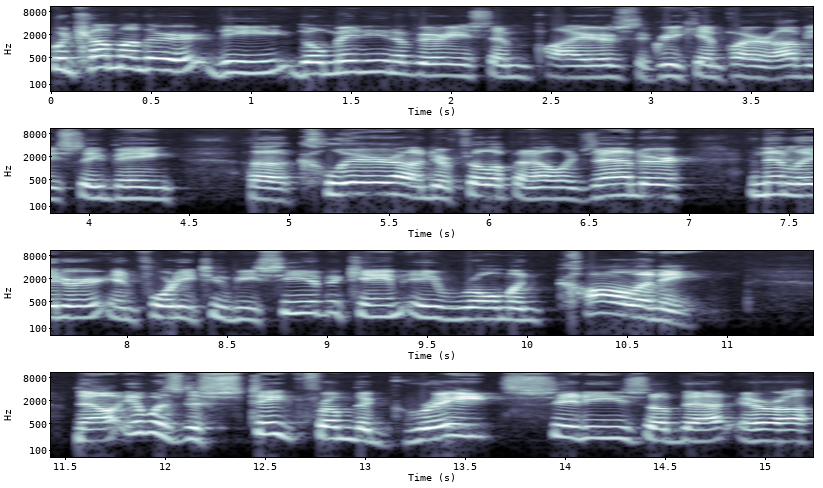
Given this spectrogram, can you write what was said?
would come under the dominion of various empires, the Greek Empire obviously being uh, clear under Philip and Alexander, and then later in 42 BC it became a Roman colony. Now, it was distinct from the great cities of that era,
